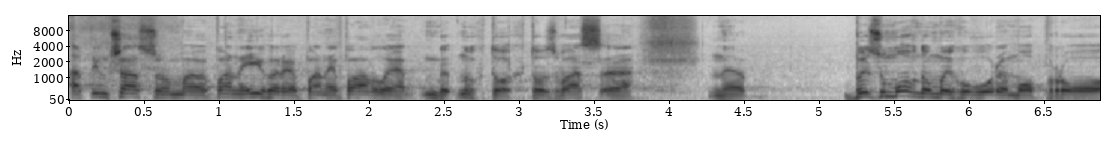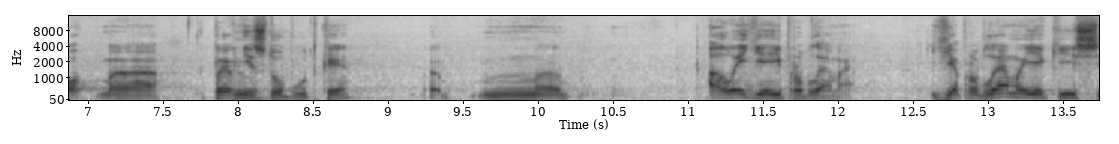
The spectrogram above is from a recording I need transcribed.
А тим часом, е, пане Ігоре, пане Павле, ну хто хто з вас е, безумовно, ми говоримо про певні здобутки. Але є і проблеми. Є проблеми якісь,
